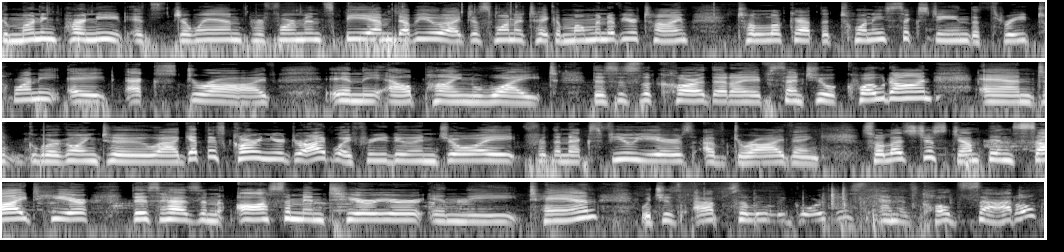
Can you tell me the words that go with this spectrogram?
Good morning, Parneet. It's Joanne Performance BMW. I just want to take a moment of your time to look at the 2016, the 328 X Drive in the Alpine White. This is the car that I've sent you a quote on, and we're going to uh, get this car in your driveway for you to enjoy for the next few years of driving. So let's just jump inside here. This has an awesome interior in the tan, which is absolutely gorgeous and it's called Saddle.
